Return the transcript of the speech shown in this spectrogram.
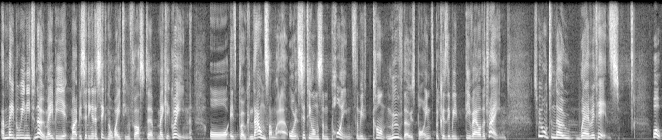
And maybe we need to know. Maybe it might be sitting at a signal waiting for us to make it green, or it's broken down somewhere, or it's sitting on some points and we can't move those points because we derail the train. So we want to know where it is. Well,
